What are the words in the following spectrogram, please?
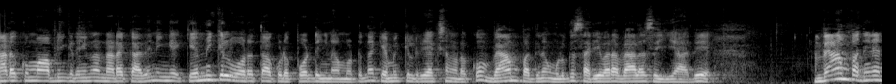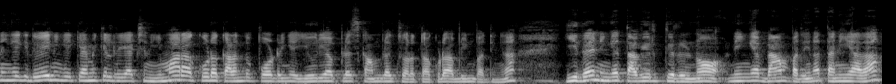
நடக்குமா அப்படின்னு கேட்டிங்கன்னா நடக்காது. நீங்கள் கெமிக்கல் உரத்தா கூட போட்டிங்கன்னா மட்டும்தான் கெமிக்கல் ரியாக்ஷன் நடக்கும். வேம் பார்த்தீங்கன்னா உங்களுக்கு சரிவர வேலை செய்யாது. வேம் பார்த்தீங்கன்னா நீங்கள் இதுவே நீங்கள் கெமிக்கல் ரியாக்ஷன் இமாரா கூட கலந்து போடுறீங்க. யூரியா ப்ளஸ் காம்ப்ளெக்ஸ் உரத்தா கூட அப்படின்னு பார்த்தீங்கன்னா இதை நீங்கள் தவிர்த்திடணும். நீங்கள் வேம் பார்த்தீங்கன்னா தனியாக தான்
